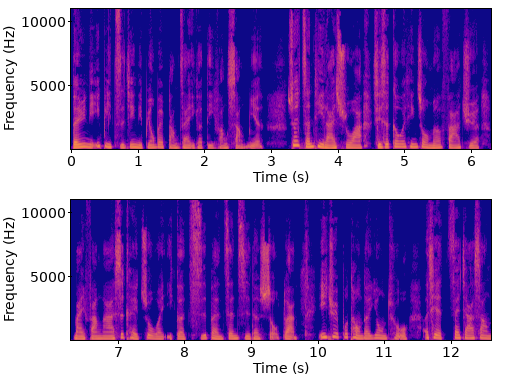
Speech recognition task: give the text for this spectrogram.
等于你一笔资金，你不用被绑在一个地方上面，所以整体来说啊，其实各位听众有没有发觉，买房啊是可以作为一个资本增值的手段，依据不同的用途，而且再加上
